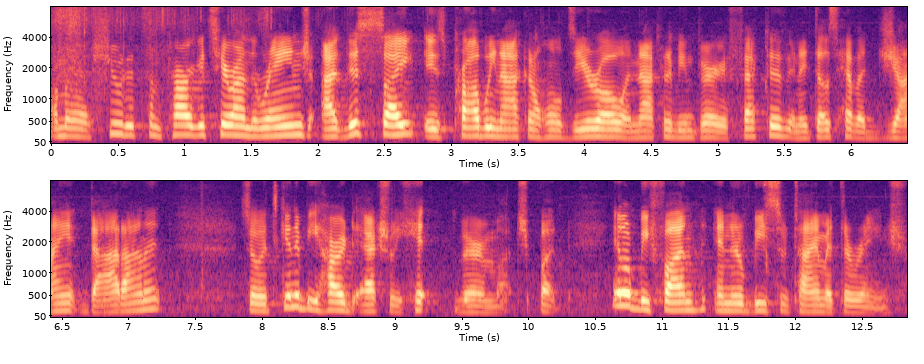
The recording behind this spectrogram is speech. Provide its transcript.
I'm going to shoot at some targets here on the range. I, this sight is probably not going to hold zero and not going to be very effective, and it does have a giant dot on it. So it's going to be hard to actually hit very much, but it'll be fun, and it'll be some time at the range.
